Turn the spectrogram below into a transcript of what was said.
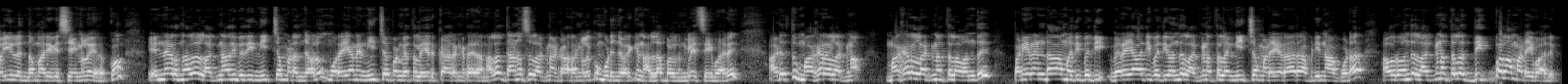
ஆயுள் இந்த மாதிரி விஷயங்களும் இருக்கும். என்ன இருந்தாலும் லக்னாதிபதி நீச்சம் அடைஞ்சாலும் முறையான நீச்ச பங்கத்தில் இருக்காருங்கிறதுனால தனுசு லக்னக்காரங்களுக்கு முடிஞ்ச வரைக்கும் நல்ல பலன்களை செய்வார். அடுத்து மகர லக்னம். மகர லக்னத்தில் வந்து பனிரெண்டாம் அதிபதி விரையாதிபதி வந்து லக்னத்தில் நீச்சம் அடைகிறாரு அப்படின்னா கூட அவர் வந்து லக்னத்தில் திக்பலம் அடைவார்.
